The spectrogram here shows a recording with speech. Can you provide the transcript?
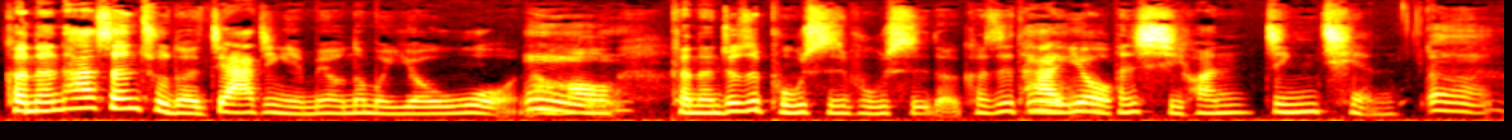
可能他身处的家境也没有那么优渥，然后可能就是朴实朴实的，可是他又很喜欢金钱。嗯，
